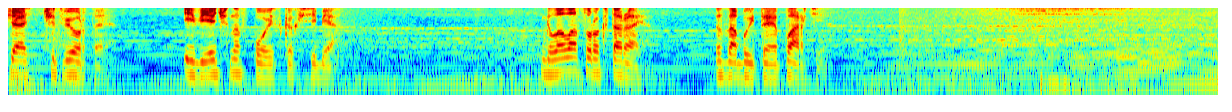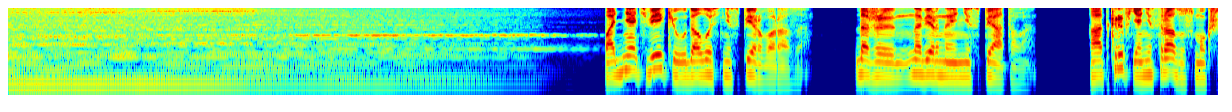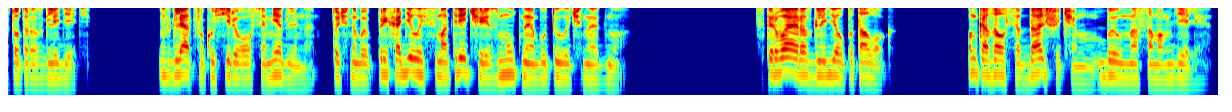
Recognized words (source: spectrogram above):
Часть четвертая. И вечно в поисках себя. Глава 42. Забытая партия. Поднять веки удалось не с первого раза. Даже, наверное, не с пятого. А открыв, я не сразу смог что-то разглядеть. Взгляд фокусировался медленно, точно бы приходилось смотреть через мутное бутылочное дно. Сперва я разглядел потолок. Он казался дальше, чем был на самом деле.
